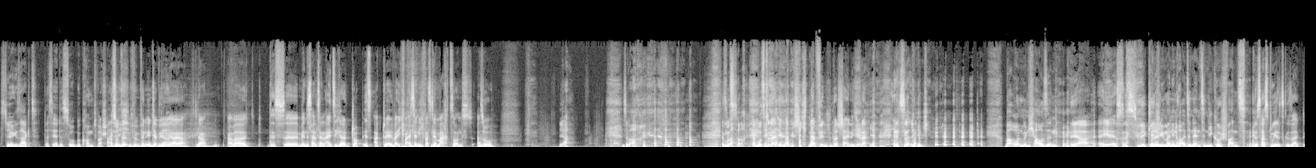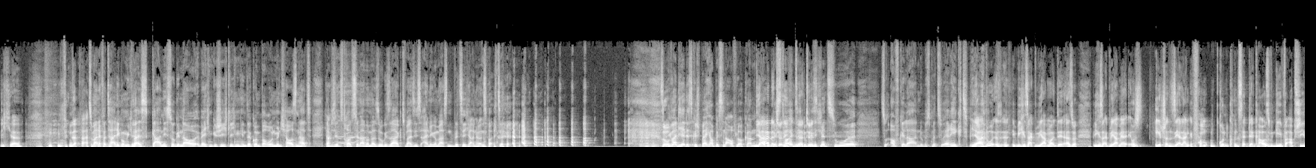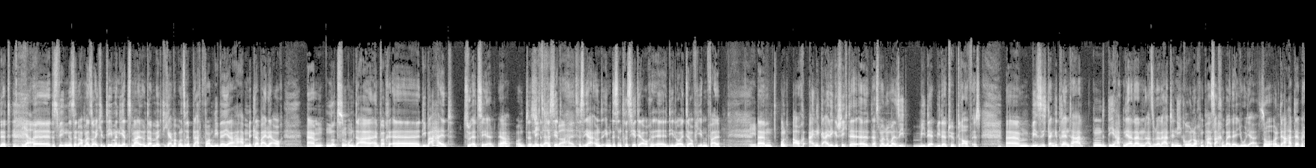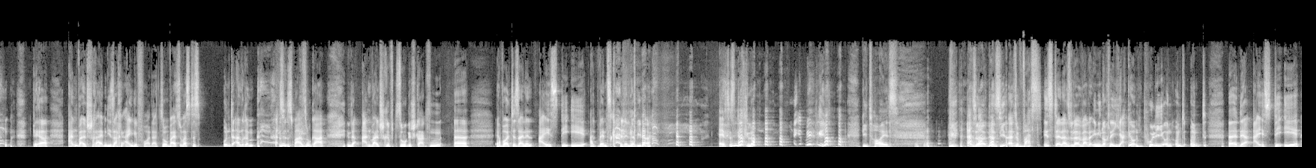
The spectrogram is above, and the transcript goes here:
Hast du ja gesagt, dass er das so bekommt wahrscheinlich. Achso, für, für, ein Interview, ja. ja, ja, klar. Aber das, äh, wenn es halt sein einziger Job ist aktuell, weil ich weiß ja nicht, was der macht sonst. Also. Ja. Ist aber auch. Da musst, da musst du dann irgendwann Geschichten erfinden, wahrscheinlich, oder? Ja, natürlich. Baron Münchhausen. Ja, ey, es ist wirklich. Oder wie man ihn heute nennt, Nico Schwanz. Das hast du jetzt gesagt. Ich äh, bin da. Zu meiner Verteidigung, ich ja. weiß gar nicht so genau, welchen geschichtlichen Hintergrund Baron Münchhausen hat. Ich habe es jetzt trotzdem einfach mal so gesagt, weil sie es einigermaßen witzig anhören sollte. So. Ich wollte hier das Gespräch auch ein bisschen auflockern. Ja, du natürlich, bist heute, natürlich. du bist mir zu zu aufgeladen. Du bist mir zu erregt. Ja, du, wie gesagt, wir haben heute, also wie gesagt, wir haben ja uns eh schon sehr lange vom Grundkonzept der Chaos WG verabschiedet. Ja. Äh, deswegen sind auch mal solche Themen jetzt mal, und da möchte ich einfach unsere Plattform, die wir ja haben, mittlerweile auch ähm, nutzen, um da einfach äh, die Wahrheit zu erzählen, ja. Und das Nichts interessiert, als die Wahrheit. Das, ja, und eben das interessiert ja auch äh, die Leute auf jeden Fall. Ähm, und auch eine geile Geschichte, äh, dass man nur mal sieht, wie der, wie der Typ drauf ist. Ähm, wie sie sich dann getrennt hatten, die hatten ja dann, also da hatte Nico noch ein paar Sachen bei der Julia. So, und da hat er per Anwaltsschreiben die Sachen eingefordert. So, weißt du, was das unter anderem, also es war sogar in der Anwaltsschrift so gestanden, äh, er wollte seinen Eis.de Adventskalender wieder. es ist nicht gelungen. Wirklich. Die Toys. Also, das sieht, also, was ist denn? Also, da war dann irgendwie noch eine Jacke und ein Pulli und, und, und äh, der Eis.de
